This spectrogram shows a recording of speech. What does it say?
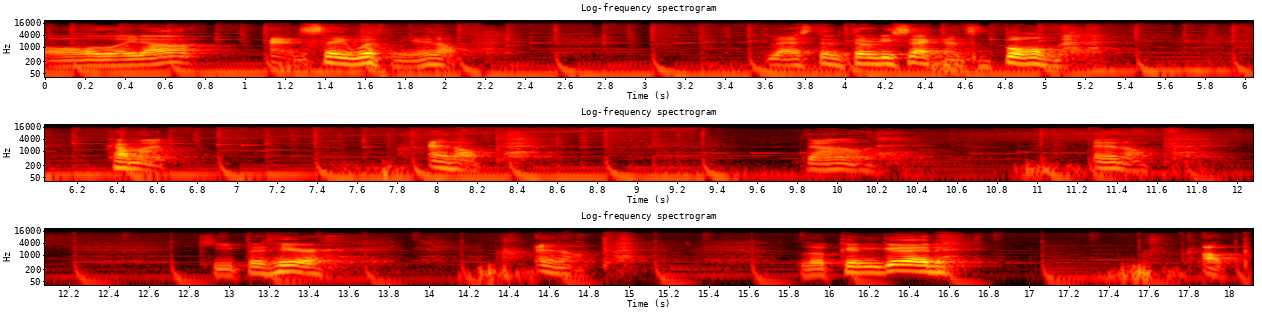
All the way down and stay with me and up. Less than 30 seconds, boom. Come on. And up. Down and up. Keep it here and up. Looking good. Up.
